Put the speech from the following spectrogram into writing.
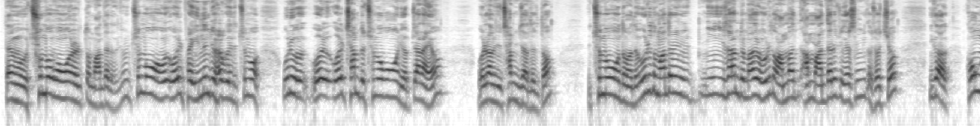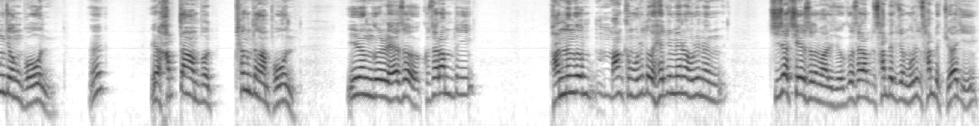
그다음에 뭐 추모공원을 또 만들어. 지금 추모 5.18 있는 줄 알고 있는데 추모 우리 월, 월참도 추모공원이 없잖아요. 월남전 참자들도 추모공원도 만들어. 우리도 만들어 이, 이 사람들 만들어 우리도 안, 만- 안 만들어 주겠습니까? 좋죠? 그러니까 공정 보훈, 어? 예, 합당한 뭐 평등한 보훈 이런 걸 해서 그 사람들이 받는 것만큼 우리도 해주면 우리는 지자체에서도 말이죠. 그 사람들 300 주면 우리도 300 줘야지.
